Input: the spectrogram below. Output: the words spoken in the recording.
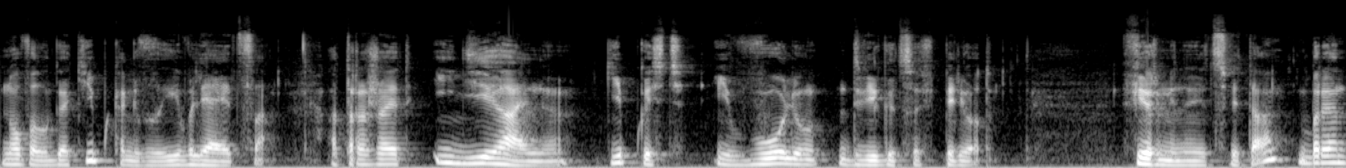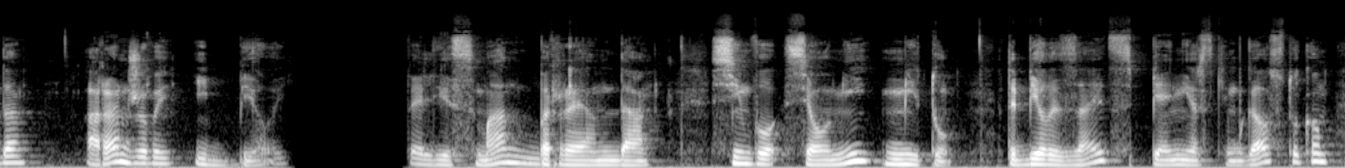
Новый логотип, как заявляется, отражает идеальную гибкость и волю двигаться вперед. Фирменные цвета бренда – оранжевый и белый. Талисман бренда. Символ Xiaomi Mitu. Это белый заяц с пионерским галстуком –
